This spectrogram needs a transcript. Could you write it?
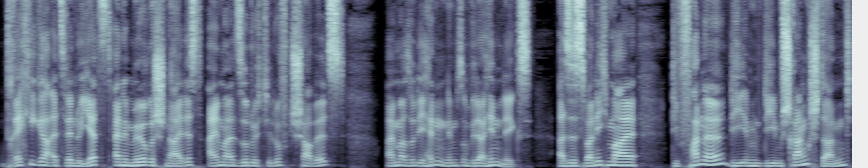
dreckiger, als wenn du jetzt eine Möhre schneidest, einmal so durch die Luft schabbelst, einmal so die Hände nimmst und wieder hinlegst. Also es war nicht mal die Pfanne, die im, die im Schrank stand,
